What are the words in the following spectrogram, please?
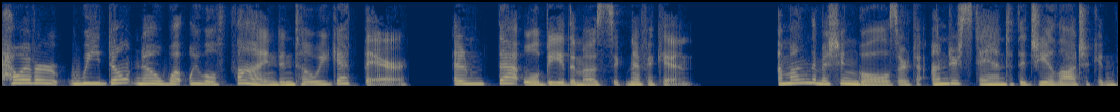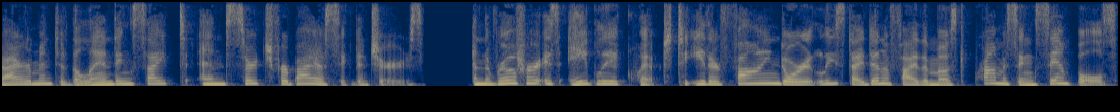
However, we don't know what we will find until we get there, and that will be the most significant. Among the mission goals are to understand the geologic environment of the landing site and search for biosignatures, and the rover is ably equipped to either find or at least identify the most promising samples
